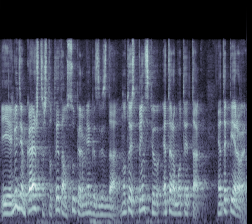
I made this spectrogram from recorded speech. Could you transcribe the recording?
И людям кажется, что ты там супер-мега-звезда. Ну, то есть, в принципе, это работает так. Это первое.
